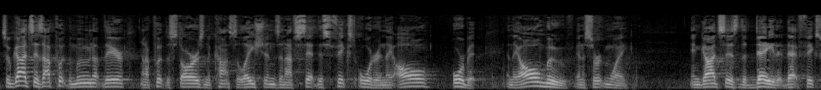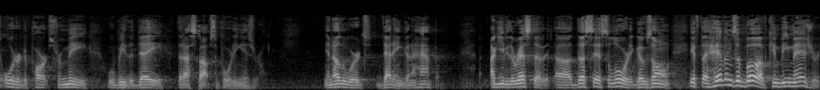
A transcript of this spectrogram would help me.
So God says, I put the moon up there, and I put the stars and the constellations, and I've set this fixed order, and they all orbit, and they all move in a certain way. And God says, the day that that fixed order departs from me will be the day that I stop supporting Israel. In other words, that ain't going to happen. I'll give you the rest of it. Uh, Thus says the Lord, it goes on. If the heavens above can be measured,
